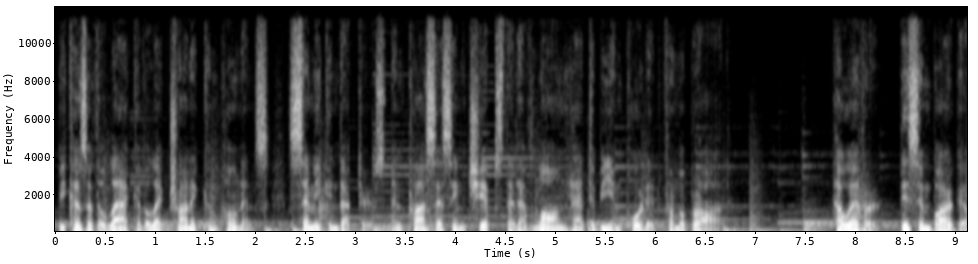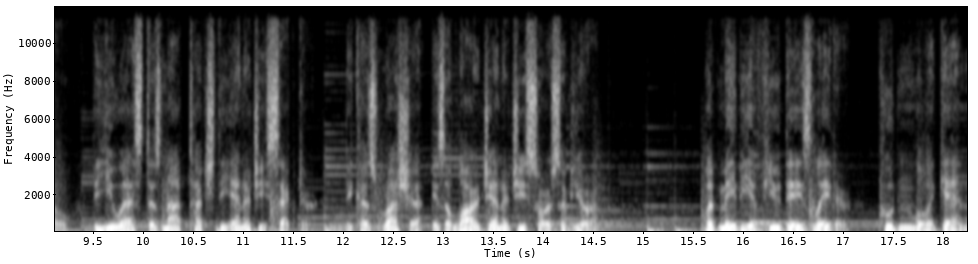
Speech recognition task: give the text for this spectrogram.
because of the lack of electronic components, semiconductors and processing chips that have long had to be imported from abroad. However, this embargo, the US does not touch the energy sector, because Russia is a large energy source of Europe. But maybe a few days later, Putin will again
